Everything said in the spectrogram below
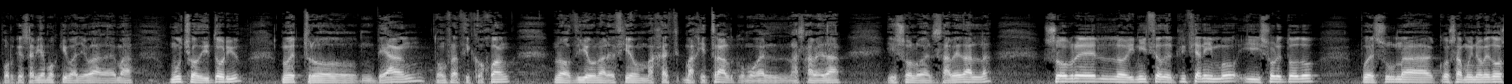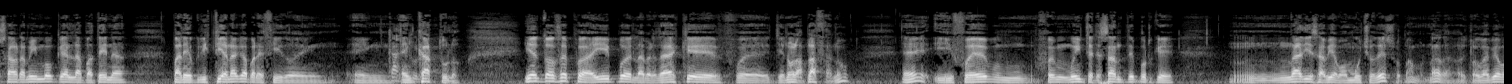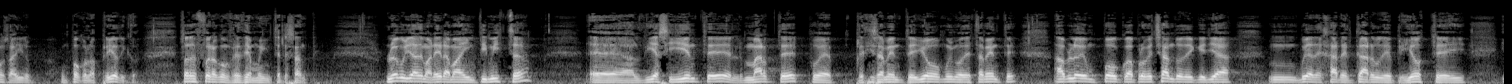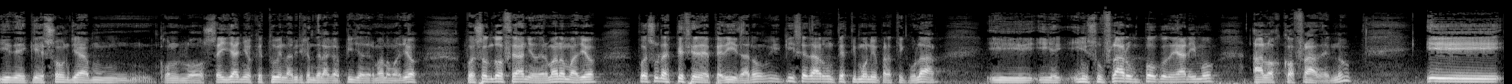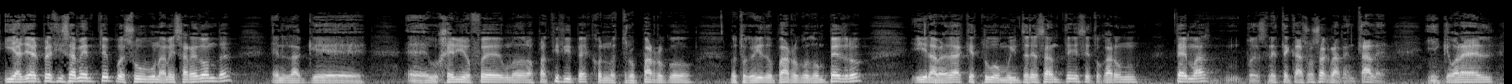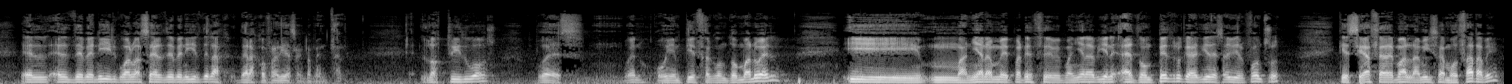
porque sabíamos que iba a llevar además mucho auditorio, nuestro deán, don Francisco Juan, nos dio una lección magis- magistral, como él la sabe dar, y solo él sabe darla, sobre los inicios del cristianismo y sobre todo, pues una cosa muy novedosa ahora mismo, que es la patena paleocristiana que ha aparecido en, en, Cástulo. en Cástulo. Y entonces, pues ahí, pues la verdad es que fue, llenó la plaza, ¿no? ¿Eh? Y fue, mm, fue muy interesante porque nadie sabíamos mucho de eso, vamos, nada, lo que habíamos salido un poco los periódicos. Entonces fue una conferencia muy interesante. Luego ya de manera más intimista, eh, al día siguiente, el martes, pues precisamente yo, muy modestamente, hablé un poco, aprovechando de que ya mm, voy a dejar el cargo de prioste y, de que son ya, mm, con los seis años que estuve en la Virgen de la Capilla de hermano mayor, pues son doce años de hermano mayor, pues una especie de despedida, ¿no? Y quise dar un testimonio particular y insuflar un poco de ánimo a los cofrades, ¿no? Y, ayer precisamente pues hubo una mesa redonda en la que eh, Eugenio fue uno de los partícipes con nuestro párroco, nuestro querido párroco don Pedro, y la verdad es que estuvo muy interesante y se tocaron temas, pues en este caso sacramentales, y que ahora el, el, el devenir, cuál va a ser el devenir de las, de las cofradías sacramentales. Los triduos, pues bueno, hoy empieza con don Manuel, y mañana me parece, mañana viene eh, don Pedro, que es el día de San Ildefonso, que se hace además la misa mozárabe,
